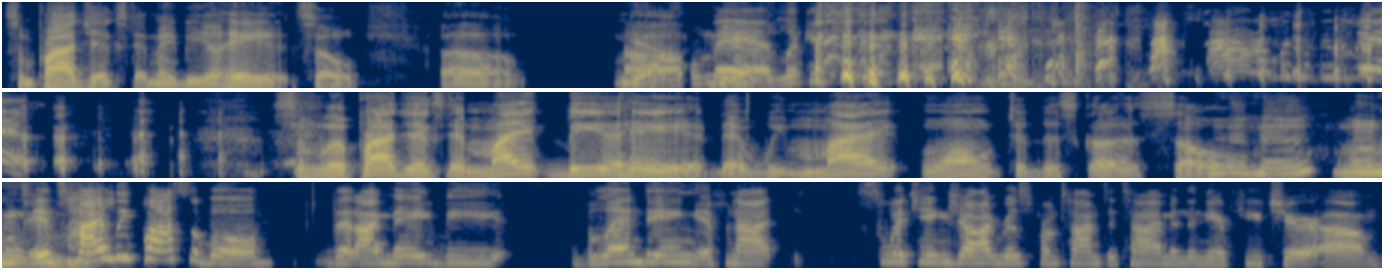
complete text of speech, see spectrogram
some projects that may be ahead. So uh yeah. oh yeah. man, look at you. look at this man. Some little projects that might be ahead that we might want to discuss. So Mhm, mhm. It's mm, highly possible that I may be blending, if not switching genres from time to time in the near future. Um,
